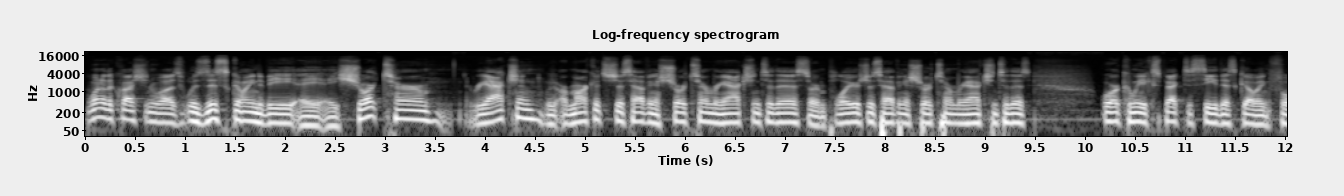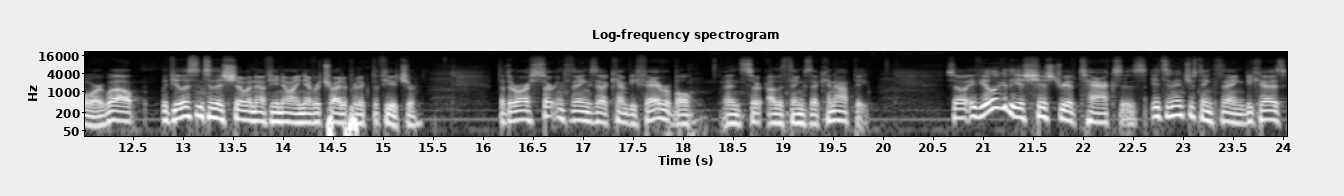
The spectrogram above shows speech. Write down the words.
one of the question was, was this going to be a, a short-term reaction? Are markets just having a short-term reaction to this? Or employers just having a short-term reaction to this? Or can we expect to see this going forward? Well, if you listen to this show enough, you know I never try to predict the future. But there are certain things that can be favorable and other things that cannot be. So if you look at the history of taxes, it's an interesting thing because,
